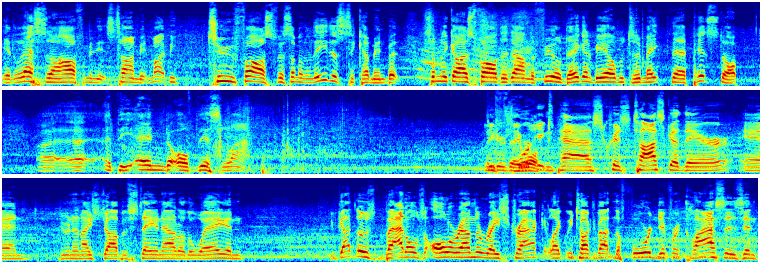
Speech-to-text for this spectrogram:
in less than a half a minute's time. It might be too fast for some of the leaders to come in but some of the guys farther down the field they're going to be able to make their pit stop uh, at the end of this lap Leaders working want. past Chris Tosca there and doing a nice job of staying out of the way. And you've got those battles all around the racetrack, like we talked about in the four different classes. And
